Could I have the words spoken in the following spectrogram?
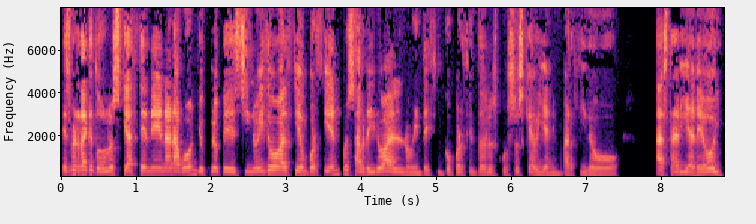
Es verdad que todos los que hacen en Aragón, yo creo que si no he ido al 100%, pues habré ido al 95% de los cursos que habían impartido hasta el día de hoy.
